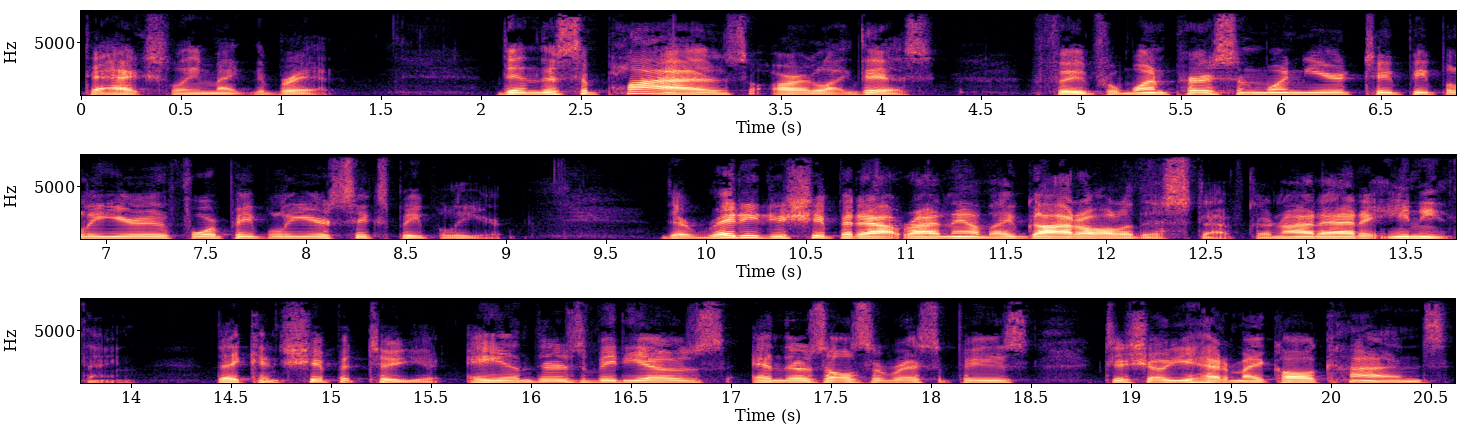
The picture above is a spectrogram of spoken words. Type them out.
to actually make the bread. Then the supplies are like this food for one person one year, two people a year, four people a year, six people a year. They're ready to ship it out right now. They've got all of this stuff. They're not out of anything. They can ship it to you. And there's videos and there's also recipes to show you how to make all kinds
